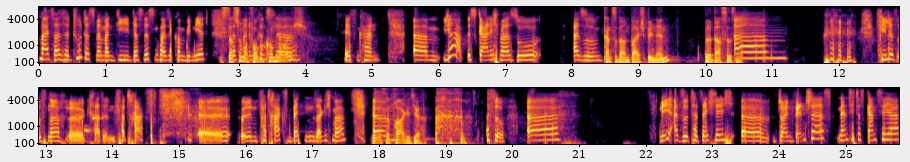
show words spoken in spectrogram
weiß, was er tut, ist, wenn man die das Wissen quasi kombiniert. Ist das schon mal vorgekommen bei euch? helfen kann. Ähm, ja, ist gar nicht mal so. Also. Kannst du da ein Beispiel nennen? Oder darfst du es nicht? Ähm, vieles ist noch äh, gerade in Vertrags, äh, in Vertragsbetten, sag ich mal. Ja, deshalb ähm, frage ich ja. Achso, äh, Nee, also tatsächlich äh, Joint Ventures nennt sich das Ganze ja.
